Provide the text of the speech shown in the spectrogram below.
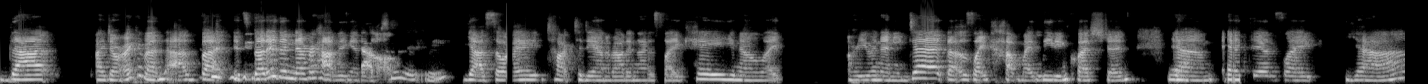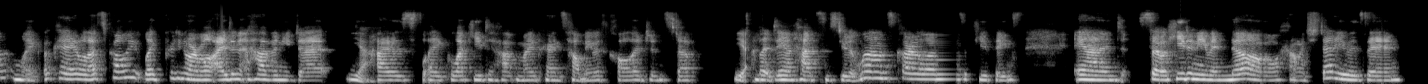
that I don't recommend that, but it's better than never having it at all. Absolutely. Yeah. So I talked to Dan about it and I was like, hey, you know, like, are you in any debt? That was like my leading question. Yeah. Um, and Dan's like, yeah. I'm like, okay, well, that's probably like pretty normal. I didn't have any debt. Yeah. I was like lucky to have my parents help me with college and stuff. Yeah. But Dan had some student loans, car loans, a few things. And so he didn't even know how much debt he was in.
